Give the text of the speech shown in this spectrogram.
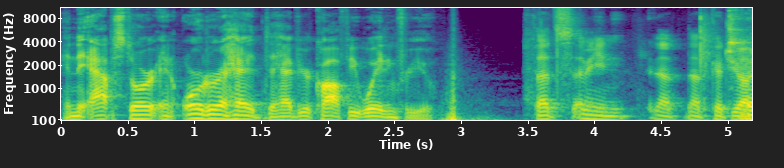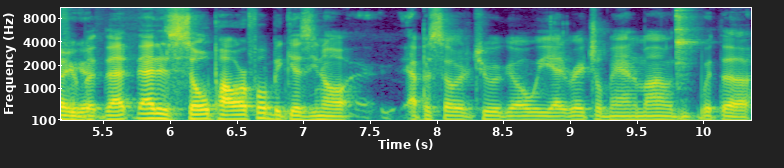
in the App Store and order ahead to have your coffee waiting for you. That's, I mean, not, not to cut you off here, but that that is so powerful because you know, episode or two ago we had Rachel Banham with, with the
